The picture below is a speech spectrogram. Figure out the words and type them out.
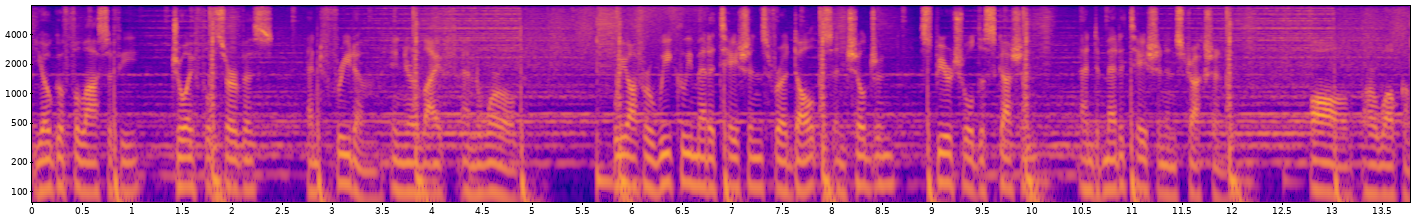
yoga philosophy, joyful service, and freedom in your life and world. We offer weekly meditations for adults and children, spiritual discussion, and meditation instruction all are welcome.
